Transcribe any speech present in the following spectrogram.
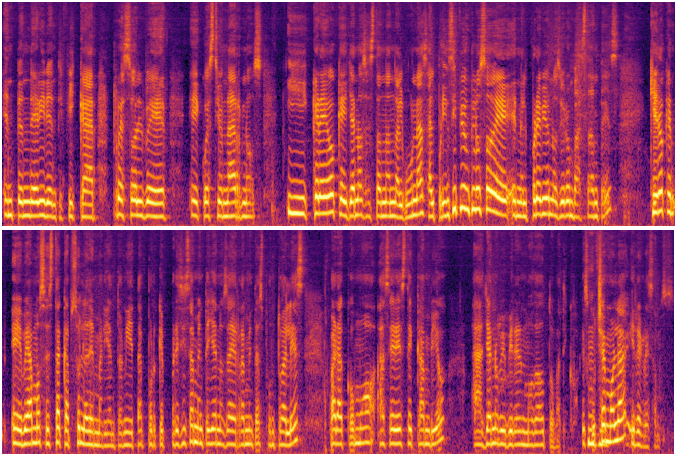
entender, identificar, resolver, eh, cuestionarnos. Y creo que ya nos están dando algunas. Al principio, incluso en el previo, nos dieron bastantes. Quiero que eh, veamos esta cápsula de María Antonieta porque precisamente ella nos da herramientas puntuales para cómo hacer este cambio a ya no vivir en modo automático. Escuchémosla y regresamos.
